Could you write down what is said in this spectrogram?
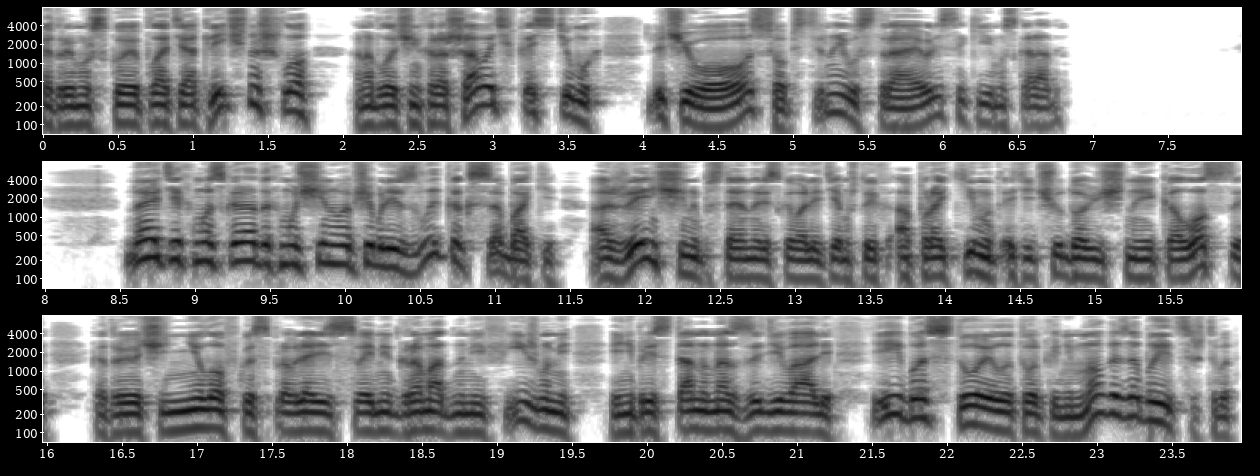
которой мужское платье отлично шло, она была очень хороша в этих костюмах, для чего, собственно, и устраивались такие маскарады. На этих маскарадах мужчины вообще были злы, как собаки, а женщины постоянно рисковали тем, что их опрокинут эти чудовищные колоссы, которые очень неловко справлялись с своими громадными фижмами и непрестанно нас задевали, ибо стоило только немного забыться, чтобы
